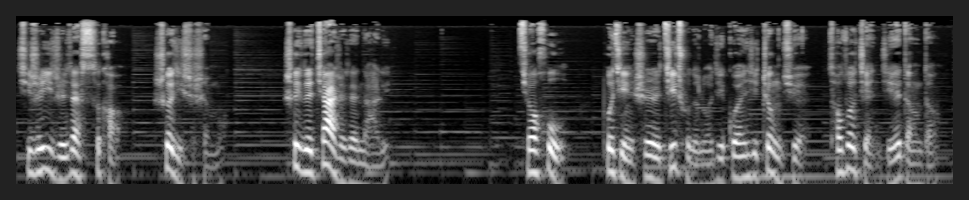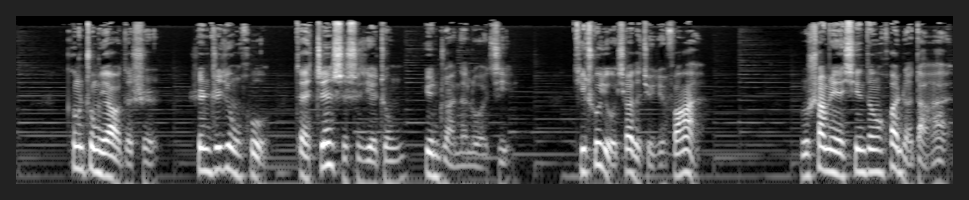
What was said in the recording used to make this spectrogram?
其实一直在思考设计是什么，设计的价值在哪里。交互不仅是基础的逻辑关系正确、操作简洁等等，更重要的是认知用户在真实世界中运转的逻辑，提出有效的解决方案。如上面新增患者档案，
